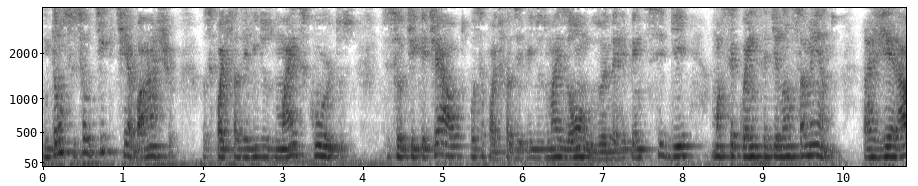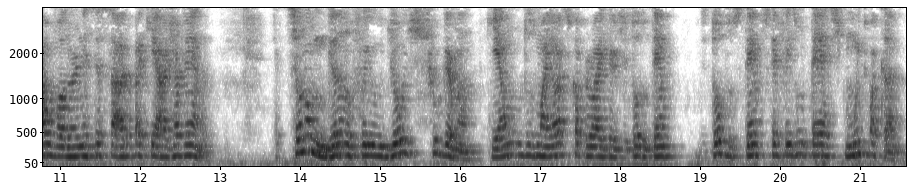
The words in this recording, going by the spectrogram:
Então, se o seu ticket é baixo, você pode fazer vídeos mais curtos. Se o seu ticket é alto, você pode fazer vídeos mais longos ou de repente seguir uma sequência de lançamento para gerar o valor necessário para que haja venda se eu não me engano, foi o Joe Sugarman, que é um dos maiores copywriters de todo o tempo, de todos os tempos, que ele fez um teste muito bacana.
